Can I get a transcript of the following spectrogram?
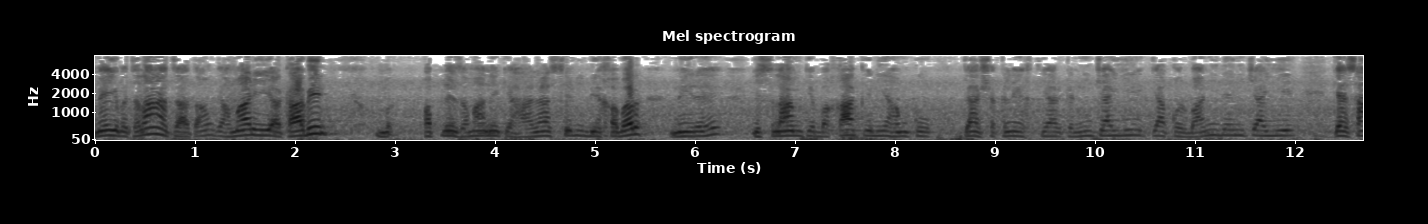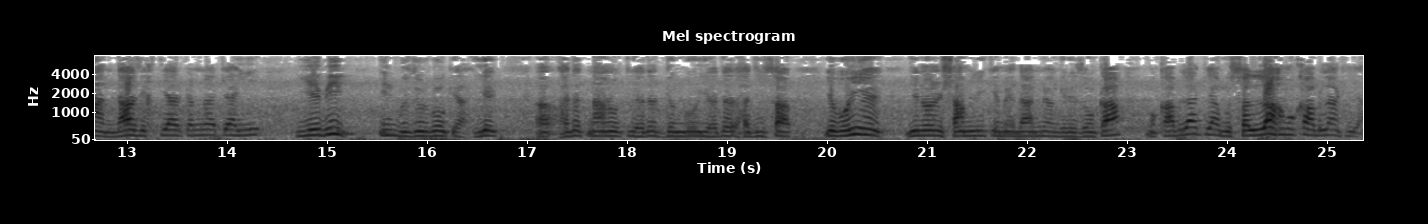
میں یہ بتلانا چاہتا ہوں کہ ہماری یہ اکابر اپنے زمانے کے حالات سے بھی بے خبر نہیں رہے۔ اسلام کے بقا کے لیے ہم کو کیا شکلیں اختیار کرنی چاہیے، کیا قربانی دینی چاہیے، کیسا انداز اختیار کرنا چاہیے، یہ بھی ان بزرگوں کا ہاں، یہ حضرت نانوتی، حضرت گنگوئی، حضرت حجی صاحب، یہ وہی ہیں جنہوں نے شاملی کے میدان میں انگریزوں کا مقابلہ کیا، مسلح مقابلہ کیا۔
